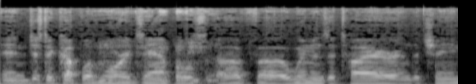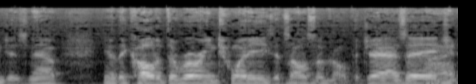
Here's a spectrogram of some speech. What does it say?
and just a couple of more examples of uh, women's attire and the changes. Now, you know, they called it the Roaring Twenties. It's also Mhm. called the Jazz Age, Right.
